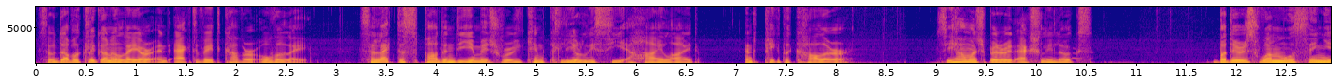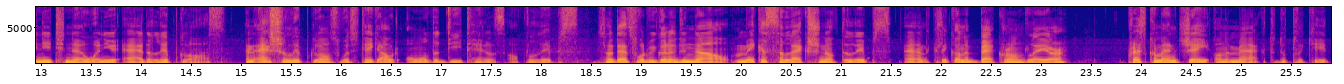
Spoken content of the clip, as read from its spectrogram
So double click on a layer and activate color overlay. Select the spot in the image where you can clearly see a highlight and pick the color. See how much better it actually looks? But there is one more thing you need to know when you add a lip gloss. An actual lip gloss would take out all the details of the lips. So that's what we're gonna do now. Make a selection of the lips and click on a background layer. Press Command J on a Mac to duplicate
